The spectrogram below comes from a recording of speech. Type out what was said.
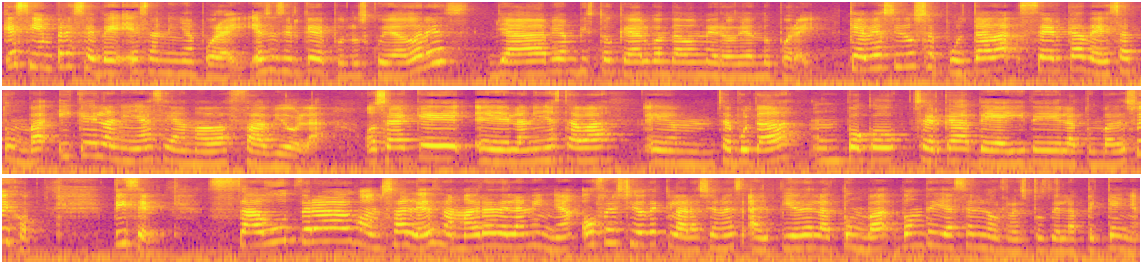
que siempre se ve esa niña por ahí. Es decir que pues los cuidadores ya habían visto que algo andaba merodeando por ahí. Que había sido sepultada cerca de esa tumba y que la niña se llamaba Fabiola. O sea que eh, la niña estaba em, sepultada un poco cerca de ahí de la tumba de su hijo. Dice, Saudra González, la madre de la niña, ofreció declaraciones al pie de la tumba donde yacen los restos de la pequeña,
